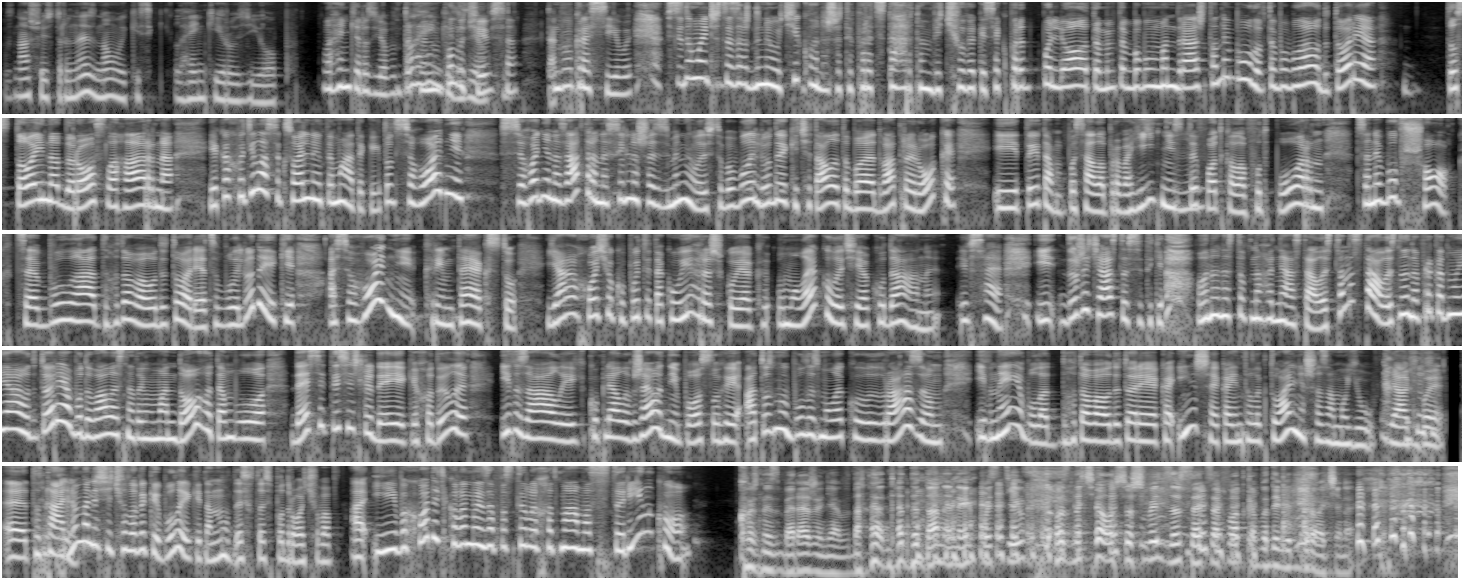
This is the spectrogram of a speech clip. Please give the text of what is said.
з- нашої сторони знову якийсь легенький розйоб. Легенький розйоб. Так він Легенький получився. Так. Був красивий. Всі думають, що це завжди неочікувано, що ти перед стартом відчув якесь як перед польотом, і в тебе був мандраж. Та не було. В тебе була аудиторія достойна, доросла, гарна, яка хотіла сексуальної тематики. І тут сьогодні, з сьогодні на завтра не сильно щось змінилось. В були люди, які читали тебе 2-3 роки, і ти там писала про вагітність, ти фоткала фудпорн. Це не був шок, це була готова аудиторія. Це були люди, які. А сьогодні, крім тексту, я хочу купити таку іграшку, як у молекули чи як у Дани. І все. І дуже часто всі такі, «А, воно наступного дня сталося. Та не сталося. Ну, наприклад, моя аудиторія будувалась на той момент довго. Там було 10 тисяч людей, які ходили і в зали, які купляли вже одні послуги. А тут ми були з молекулою разом, і в неї була готова аудиторія, яка інша, яка інтелектуальніша за мою, якби. Е, тотально. У мене ще чоловіки були, які там ну, десь хтось подрочував. А і виходить, коли ми запустили Hotmama сторінку, Кожне збереження в да- на доданених постів означало, що швидше за все ця фотка буде віддрочена.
